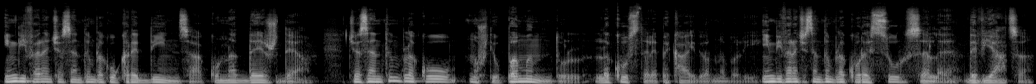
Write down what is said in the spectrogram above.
indiferent ce se întâmplă cu credința, cu nădejdea, ce se întâmplă cu, nu știu, pământul, lăcustele pe cai de ornăvălii, indiferent ce se întâmplă cu resursele de viață,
